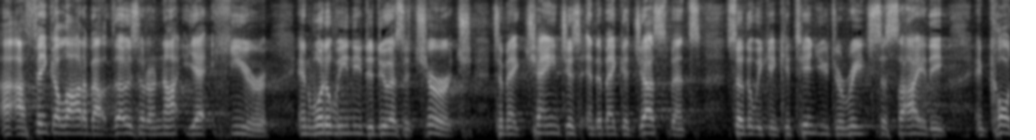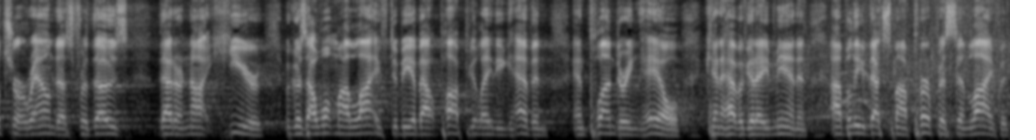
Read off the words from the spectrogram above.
I think a lot about those that are not yet here and what do we need to do as a church to make changes and to make adjustments so that we can continue to reach society and culture around us for those that are not here because I want my life to be about populating heaven and plundering hell. Can I have a good amen? And I believe that's my purpose in life, and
